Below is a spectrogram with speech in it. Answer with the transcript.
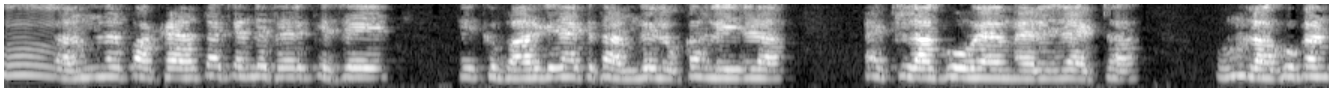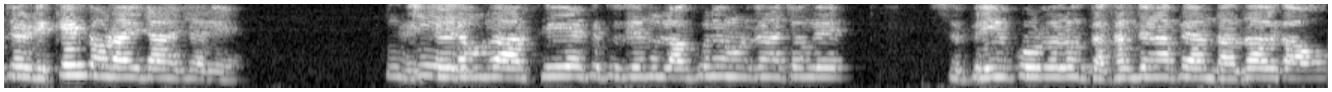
ਹੂੰ। ਧਰਮ ਨਿਰਪੱਖ ਹੈ ਤਾਂ ਕਹਿੰਦੇ ਫਿਰ ਕਿਸੇ ਇੱਕ ਵਰਗ ਜਾਂ ਇੱਕ ਧਰਮ ਦੇ ਲੋਕਾਂ ਲਈ ਜਿਹੜਾ ਐਕਟ ਲਾਗੂ ਹੋਇਆ ਮੈਰਿਜ ਐਕਟ ਉਹਨੂੰ ਲਾਗੂ ਕਰਨ ਚ ਡਿੱਕੇ ਕਿਉਂ ਡਾਇਆ ਜਾ ਰਿਹਾ ਹੈ। ਜੀ। ਡਿੱਕੇ ਡਾਉਣ ਦਾ ਅਰਥ ਇਹ ਹੈ ਕਿ ਤੁਸੀਂ ਇਹਨੂੰ ਲਾਗੂ ਨਹੀਂ ਹੋਣ ਦੇਣਾ ਚਾਹੁੰਦੇ। ਸੁਪਰੀਮ ਕੋਰਟ ਵੱਲੋਂ ਦਖਲ ਦੇਣਾ ਪਿਆ ਅੰਦਾਜ਼ਾ ਲਗਾਓ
